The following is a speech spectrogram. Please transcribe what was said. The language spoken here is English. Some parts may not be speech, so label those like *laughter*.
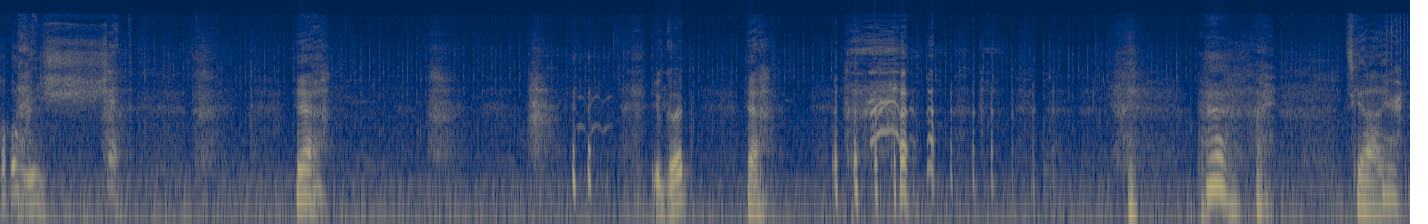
Holy shit. Yeah. You good? Yeah. *laughs* Let's get out of here.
